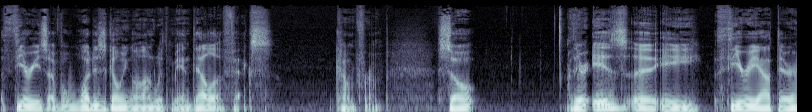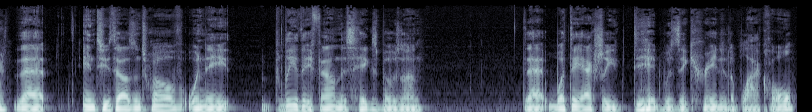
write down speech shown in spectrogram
theories of what is going on with Mandela effects come from. So there is a, a theory out there that in 2012 when they believe they found this Higgs boson that what they actually did was they created a black hole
